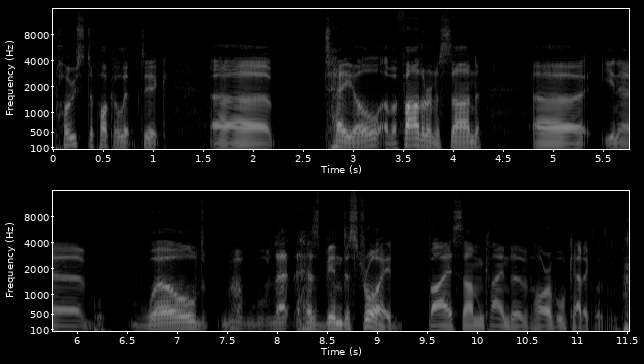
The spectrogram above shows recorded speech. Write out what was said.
post apocalyptic uh, tale of a father and a son uh, in a world that has been destroyed by some kind of horrible cataclysm. I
